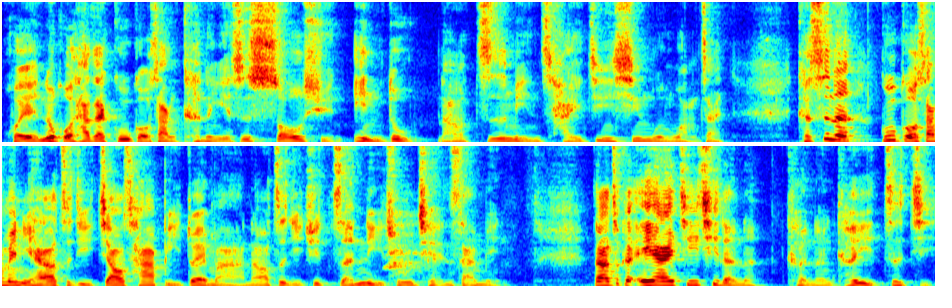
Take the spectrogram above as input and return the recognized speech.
会，如果他在 Google 上，可能也是搜寻印度，然后知名财经新闻网站。可是呢，Google 上面你还要自己交叉比对嘛，然后自己去整理出前三名。那这个 AI 机器人呢，可能可以自己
